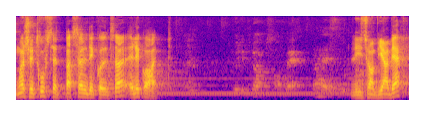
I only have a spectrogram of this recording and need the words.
moi je trouve cette parcelle des colza, elle est correcte. Ils sont bien vertes.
